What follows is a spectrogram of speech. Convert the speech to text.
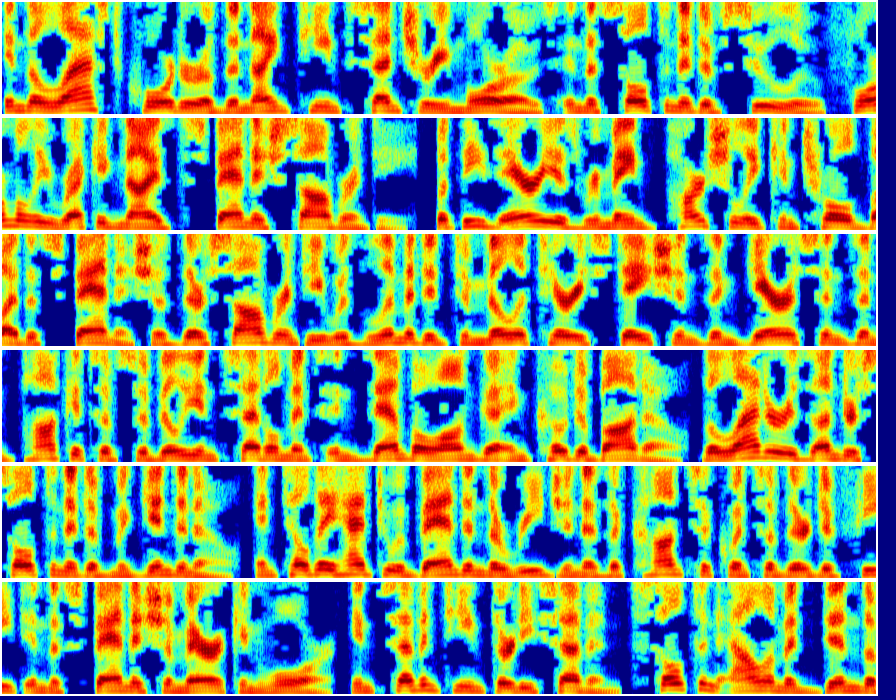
In the last quarter of the 19th century Moros in the Sultanate of Sulu formally recognized Spanish sovereignty, but these areas remained partially controlled by the Spanish as their sovereignty was limited to military stations and garrisons and pockets of civilian settlements in Zamboanga and Cotabato, the latter is under Sultanate of Maguindanao, until they had to abandon the region as a consequence of their defeat in the Spanish-American War. In 1737, Sultan Alamad Din I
